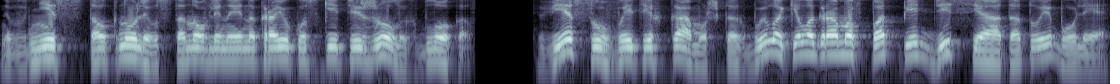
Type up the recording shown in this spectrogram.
Вниз столкнули установленные на краю куски тяжелых блоков. Весу в этих камушках было килограммов под пятьдесят, а то и более.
